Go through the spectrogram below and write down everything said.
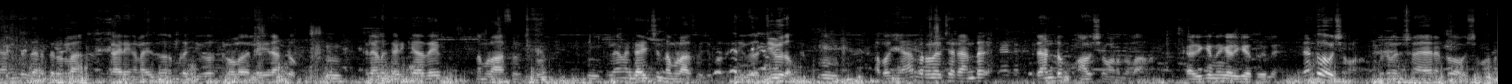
രണ്ട് തരത്തിലുള്ള കാര്യങ്ങളാണ് ഇത് നമ്മുടെ ജീവിതത്തിലുള്ളതല്ലേ? രണ്ടും. കല്യാണം കഴിക്കാതെ നമ്മൾ ആസ്വദിച്ചിട്ടുണ്ട്. കല്യാണം കഴിച്ചും നമ്മൾ ആസ്വദിച്ചിട്ടുണ്ട്. ജീവിതം ജീവിതം. അപ്പൊ അപ്പം ഞാൻ പറഞ്ഞത് വെച്ചാൽ രണ്ട് രണ്ടും ആവശ്യമാണെന്നുള്ളതാണ്. കഴിക്കുന്നതും കഴിക്കാത്തതല്ലേ? രണ്ടും ആവശ്യമാണ്. ഒരു മനുഷ്യനായ രണ്ടും ആവശ്യമാണ്.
